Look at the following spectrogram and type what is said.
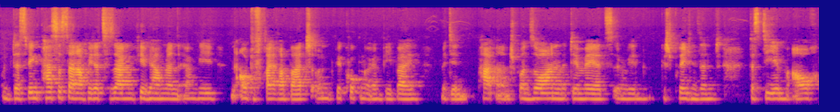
und deswegen passt es dann auch wieder zu sagen, okay, wir haben dann irgendwie einen Autofreirabatt und wir gucken irgendwie bei mit den Partnern, Sponsoren, mit denen wir jetzt irgendwie in Gesprächen sind, dass die eben auch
